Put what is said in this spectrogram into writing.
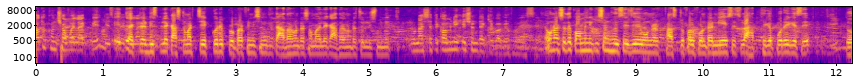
কতক্ষণ সময় লাগবে এই তো একটা ডিসপ্লে কাস্টমার চেক করে প্রপার ফিনিশিং দিতে আধা ঘণ্টা সময় লাগে আধা ঘণ্টা চল্লিশ মিনিট। ওনার সাথে কমিউনিকেশনটা কীভাবে হয়েছে? ওনার সাথে কমিউনিকেশন হয়েছে যে ওনার ফার্স্ট অফ অল ফোনটা নিয়ে এসেছিল হাত থেকে পড়ে গেছে। তো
